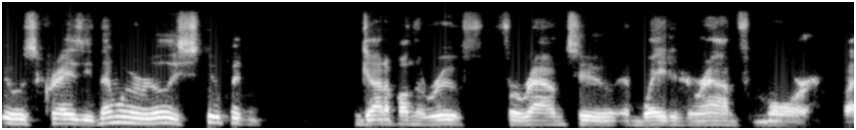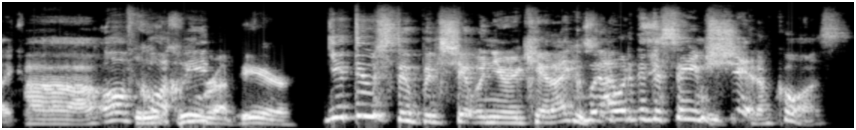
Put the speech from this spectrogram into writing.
it was crazy. Then we were really stupid. And Got up on the roof for round two and waited around for more. Like, Uh, oh, of "It's a course. We, cooler up here. you do stupid shit when you're a kid. I, I would have did the same shit, of course.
